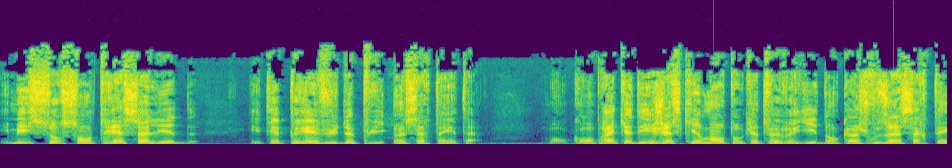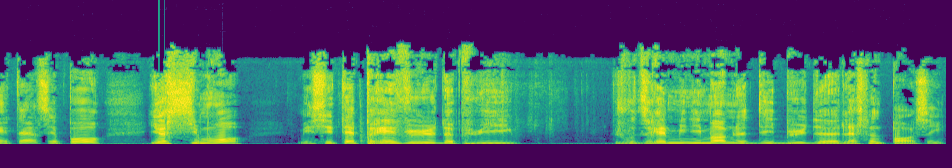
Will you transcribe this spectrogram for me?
et mes sources sont très solides, étaient prévues depuis un certain temps. Bon, on comprend qu'il y a des gestes qui remontent au 4 février. Donc, quand je vous dis un certain temps, c'est pas il y a six mois mais c'était prévu depuis, je vous dirais, minimum le début de, la semaine passée.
